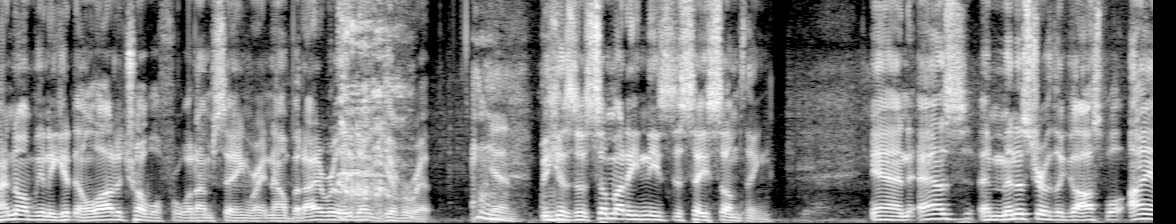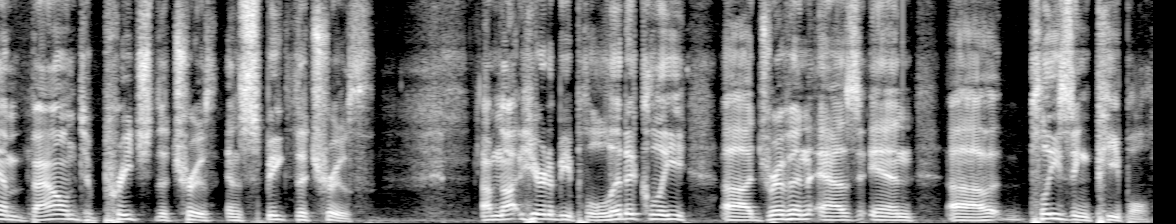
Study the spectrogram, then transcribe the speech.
I know I'm going to get in a lot of trouble for what I'm saying right now, but I really don't give a rip yeah. because if somebody needs to say something. And as a minister of the gospel, I am bound to preach the truth and speak the truth. I'm not here to be politically uh, driven, as in uh, pleasing people.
